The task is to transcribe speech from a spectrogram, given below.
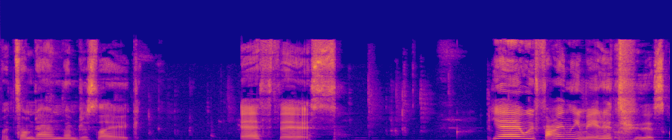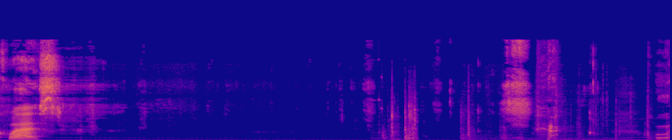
but sometimes I'm just like, f this. Yay, we finally made it through this quest. well,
